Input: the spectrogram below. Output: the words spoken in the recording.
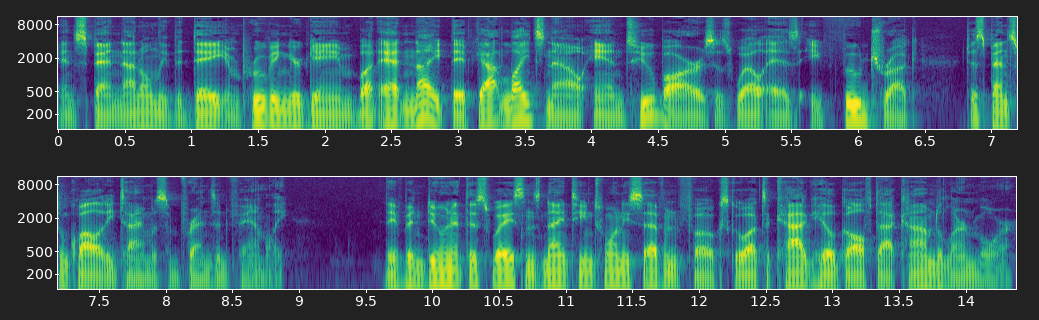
and spend not only the day improving your game, but at night they've got lights now and two bars as well as a food truck to spend some quality time with some friends and family. They've been doing it this way since 1927, folks. Go out to coghillgolf.com to learn more.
